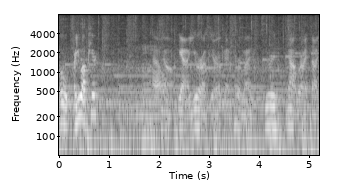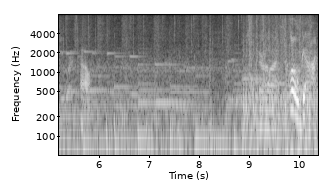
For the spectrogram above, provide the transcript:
Oh, are you up here? No. No. Yeah, you were up here. Okay, never mind. You were not where I thought you were. Oh. Here, hold on. Oh God!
